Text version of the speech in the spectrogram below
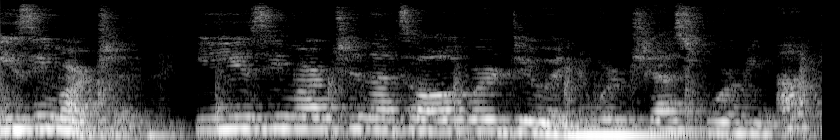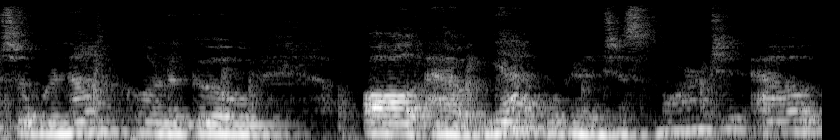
easy marching. Easy marching, that's all we're doing. We're just warming up, so we're not going to go all out yet. We're going to just march it out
